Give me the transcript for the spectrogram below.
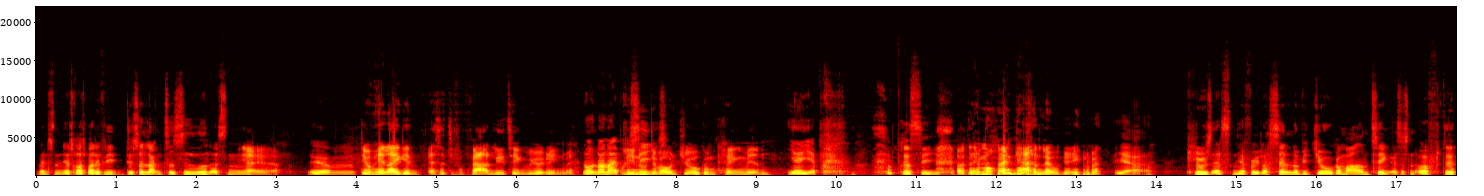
Men sådan, jeg tror også bare, det er fordi, det er så lang tid siden, at sådan... Ja, ja. Øhm, Det er jo heller ikke altså, de forfærdelige ting, vi gør grin med. Nå, nej, nej, præcis. Lige nu, det var jo en joke omkring mænd. Ja, ja, pr- præcis. Og det må man gerne lave grin med. Ja. Plus, at sådan, jeg føler selv, når vi joker meget om ting, altså sådan ofte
